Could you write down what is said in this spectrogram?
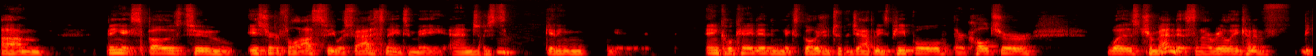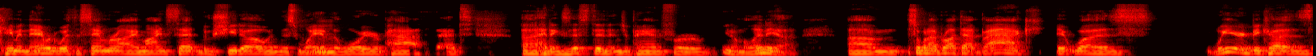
um, being exposed to Eastern philosophy was fascinating to me and just mm. Getting inculcated and exposure to the Japanese people, their culture was tremendous. And I really kind of became enamored with the samurai mindset, Bushido, and this way mm-hmm. of the warrior path that uh, had existed in Japan for you know millennia. Um, so when I brought that back, it was weird because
